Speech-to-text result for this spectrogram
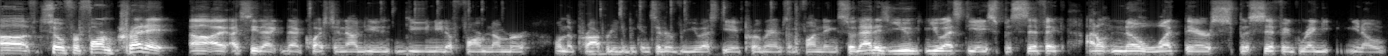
Uh, so for farm credit, uh, I, I, see that that question now. Do you do you need a farm number on the property to be considered for USDA programs and funding? So that is U, USDA specific. I don't know what their specific reg you know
